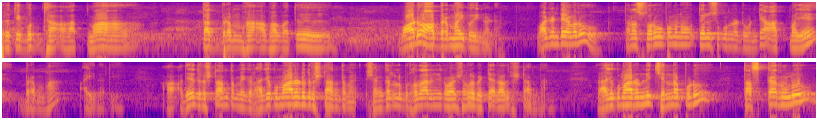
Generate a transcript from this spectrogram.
ప్రతిబుద్ధ ఆత్మా తద్బ్రహ్మ అభవత్. వాడు ఆ బ్రహ్మ అయిపోయినాడు. వాడంటే ఎవరు? తన స్వరూపమును తెలుసుకున్నటువంటి ఆత్మయే బ్రహ్మ అయినది. అదే దృష్టాంతం మీకు రాజకుమారుడు దృష్టాంతమే. శంకరులు బృహదారణ్యక భాషలో పెట్టారు ఆ దృష్టాంతాన్ని. రాజకుమారుణ్ణి చిన్నప్పుడు తస్కరులు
